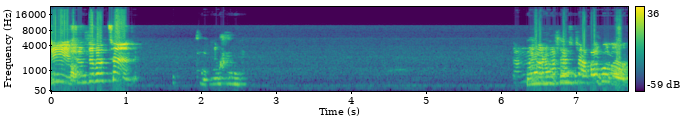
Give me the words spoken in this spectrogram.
জি শুনতে পাচ্ছেন? চার নাম্বার মাখাজটা আবার বলুন।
